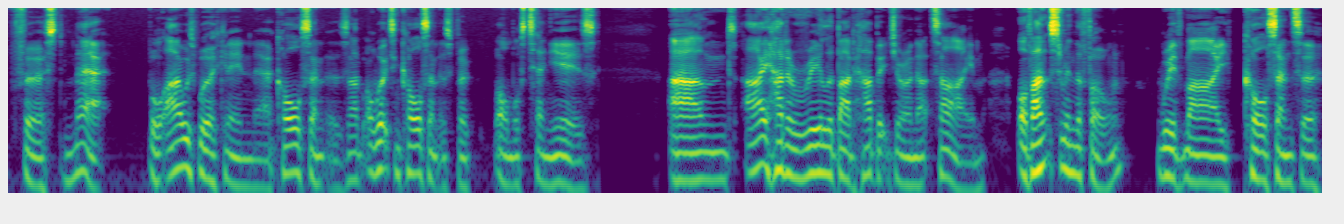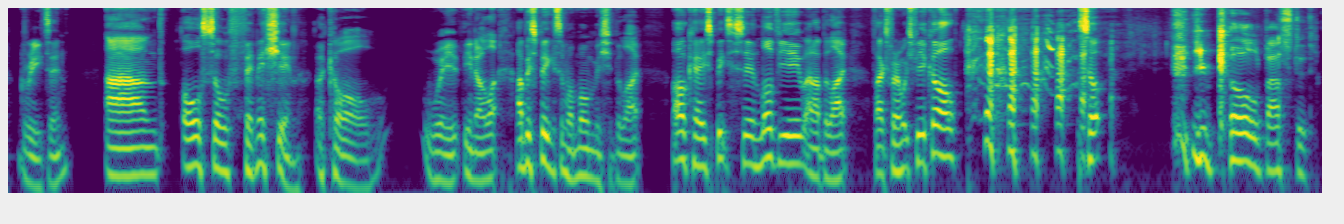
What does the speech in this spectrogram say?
first met, but I was working in uh, call centres. I I worked in call centres for almost 10 years. And I had a really bad habit during that time of answering the phone with my call centre greeting and also finishing a call with, you know, like, I'd be speaking to my mum and she'd be like, okay, speak to you soon, love you. And I'd be like, thanks very much for your call. so, You cold bastard.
